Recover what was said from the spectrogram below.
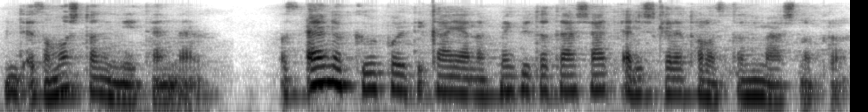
mint ez a mostani Néthennel. Az elnök külpolitikájának megjutatását el is kellett halasztani másnapra.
